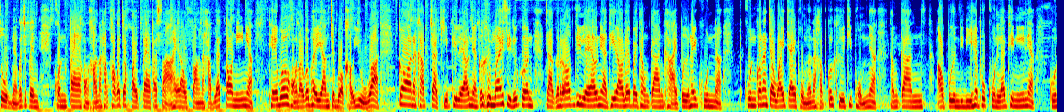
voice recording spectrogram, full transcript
สูตรเนี่ยก็จะเป็นคนแปลของเขานะครับเขาก็จะคอยแปลภาษาให้เราฟังนะครับ และตอนนี้เนี่ยเทเบิลของเราก็พยายามจะบอกเขาอยู่ว่าก็นะครับจากคลิปที่แล้วเนี่ยก็คือไม่สิทุกคนจากรอบที่แล้วเนี่ยที่เราได้ไปทำการขายปืนให้คุณน่ะ คุณก็น่าจะไว้ใจผมแล้วนะครับ ก็คือที่ผมเนี่ยทำการเอาปืนดีๆ ให้พวกคุณและทีนี้เนี่ยคุณ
